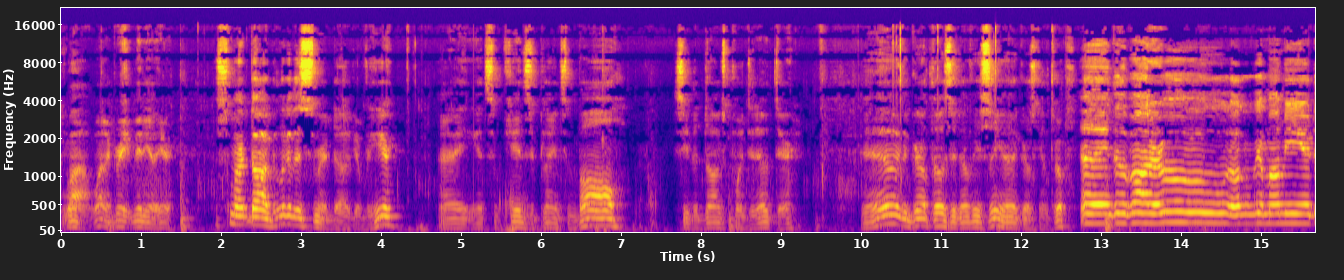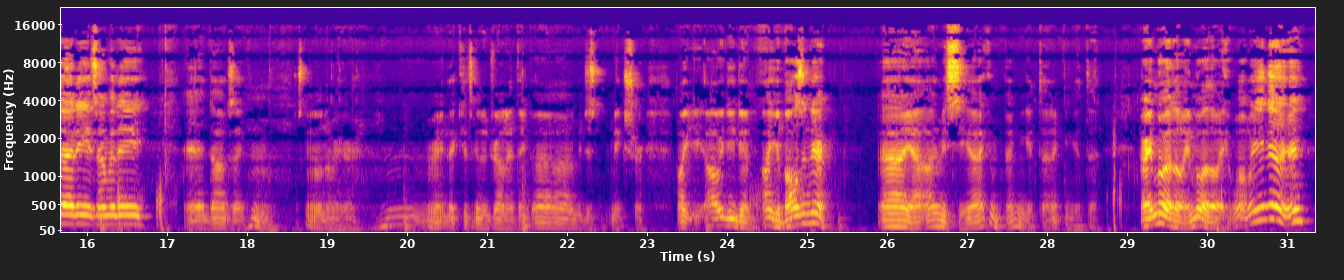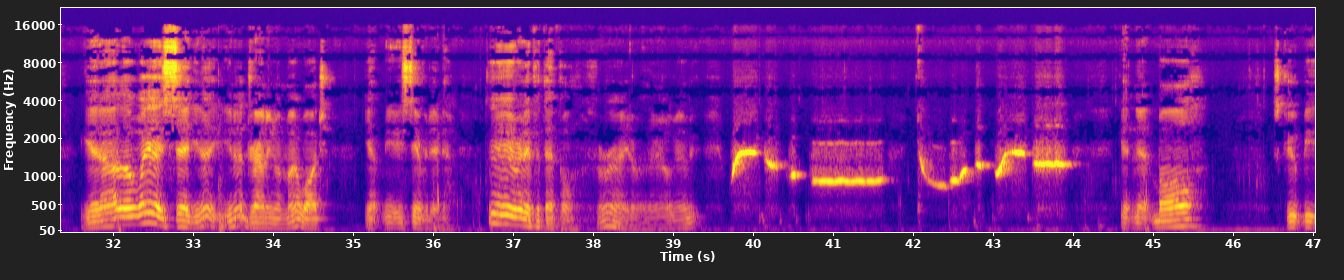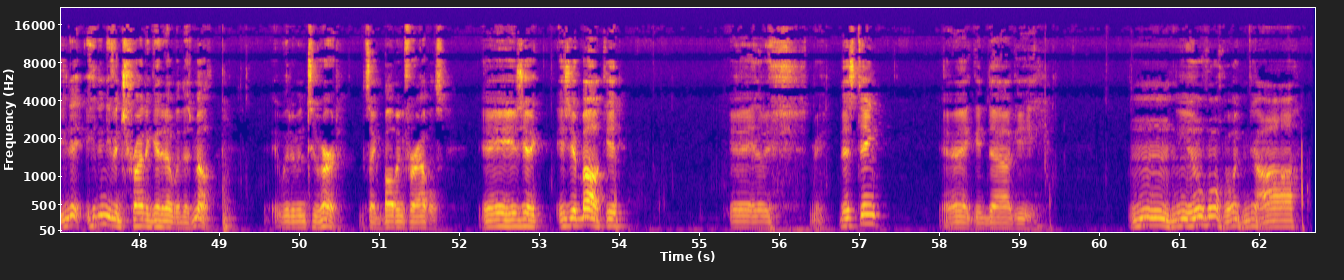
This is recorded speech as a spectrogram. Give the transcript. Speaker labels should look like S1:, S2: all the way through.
S1: Wow, what a great video here. Smart dog. Look at this smart dog over here. All right, you got some kids are playing some ball. See the dogs pointed out there. Yeah, the girl throws it, obviously. Uh, the girl's gonna throw. Uh, into the water. Oh, I'll go get mommy or daddy, somebody. And dog's like, hmm, what's going on over here? Hmm, All right, that kid's gonna drown, I think. Uh, let me just make sure. Oh, oh, what are you doing? Oh, your ball's in there? Uh, yeah, let me see. I can, I can get that. I can get that. All right, move out of the way. Move out of the way. What, what are you doing, man? Eh? Get out of the way, I said. You're not, you're not drowning on my watch. Yep, you you stay over there now. Yeah, where did I put that ball? Right over there. Okay. Getting that ball. Scoop. He didn't, he didn't even try to get it out with his mouth. It would have been too hard. It's like bobbing for apples. Hey, here's your, here's your ball, kid. Hey, let me, this thing? All right, good doggy. Mmm,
